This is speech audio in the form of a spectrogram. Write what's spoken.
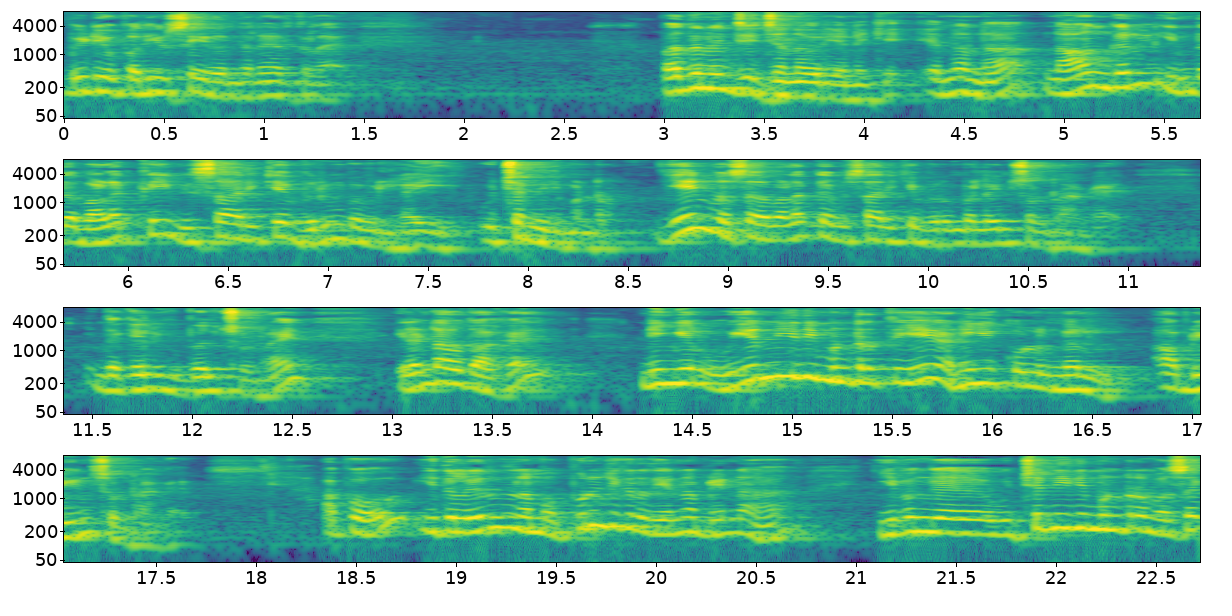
வீடியோ பதிவு செய்கிற இந்த நேரத்தில் பதினஞ்சு ஜனவரி அன்னைக்கு என்னென்னா நாங்கள் இந்த வழக்கை விசாரிக்க விரும்பவில்லை உச்சநீதிமன்றம். ஏன் விச வழக்கை விசாரிக்க விரும்பலைன்னு சொல்கிறாங்க இந்த கேள்விக்கு பதில் சொல்கிறேன் இரண்டாவதாக நீங்கள் உயர்நீதிமன்றத்தையே அணுகிக் கொள்ளுங்கள் அப்படின்னு சொல்கிறாங்க அப்போது இதிலிருந்து நம்ம புரிஞ்சுக்கிறது என்ன அப்படின்னா இவங்க உச்சநீதிமன்றம் வச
